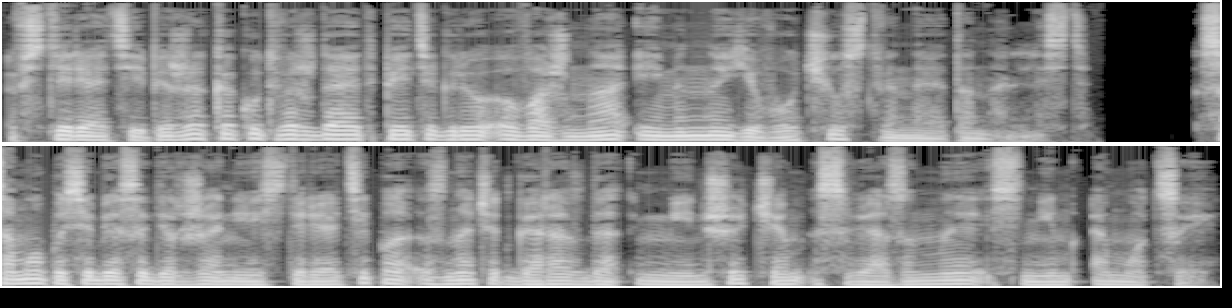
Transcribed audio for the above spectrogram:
В стереотипе же, как утверждает Петтигрю, важна именно его чувственная тональность. Само по себе содержание стереотипа значит гораздо меньше, чем связанные с ним эмоции.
